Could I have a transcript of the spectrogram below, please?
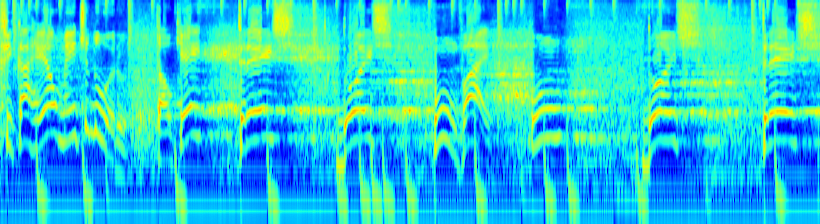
ficar realmente duro, tá ok? Três, dois, um, vai. Um, dois, três,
